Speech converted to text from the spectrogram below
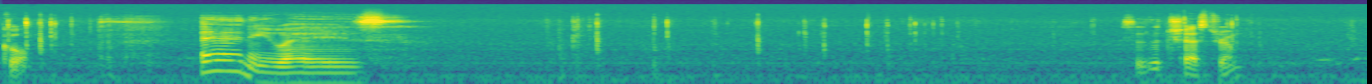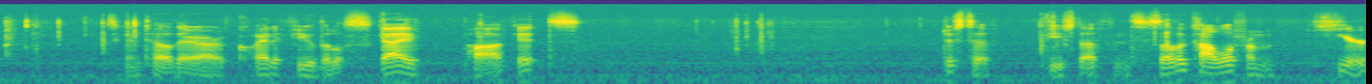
Cool. Anyways. This is the chest room. As you can tell, there are quite a few little sky pockets. Just a few stuff, and this is all the cobble from here.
